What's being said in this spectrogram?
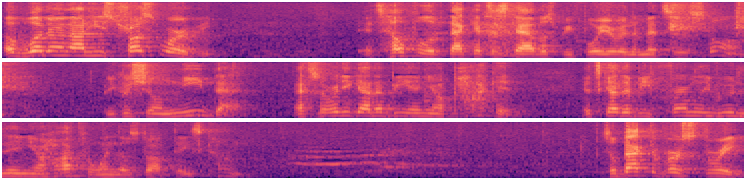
of whether or not He's trustworthy. It's helpful if that gets established before you're in the midst of the storm. Because you'll need that. That's already got to be in your pocket. It's got to be firmly rooted in your heart for when those dark days come. So back to verse 3.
